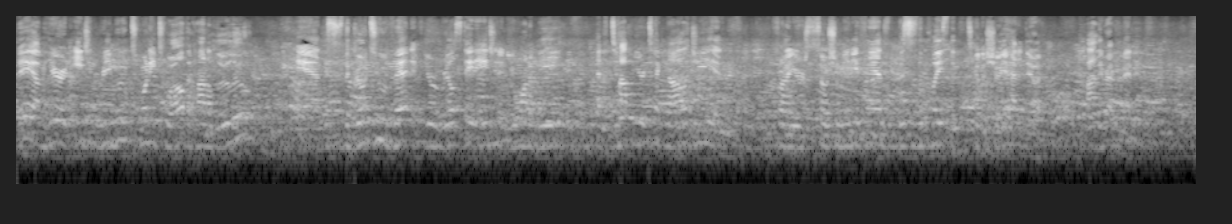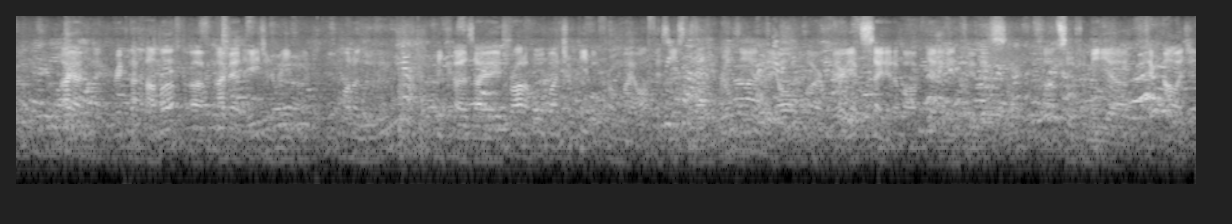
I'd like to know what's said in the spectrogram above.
Hey, I'm here at Agent Reboot 2012 in Honolulu, and this is the go-to event if you're a real estate agent and you want to be at the top of your technology and in front of your social media fans. This is the place that's going to show you how to do it. Highly recommend it. Hi, I'm Rick Nakama. Uh, I'm at Agent Reboot Honolulu because I brought a whole bunch of people from my office, East American Realty, and they all are very excited about getting into this uh, social media technology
